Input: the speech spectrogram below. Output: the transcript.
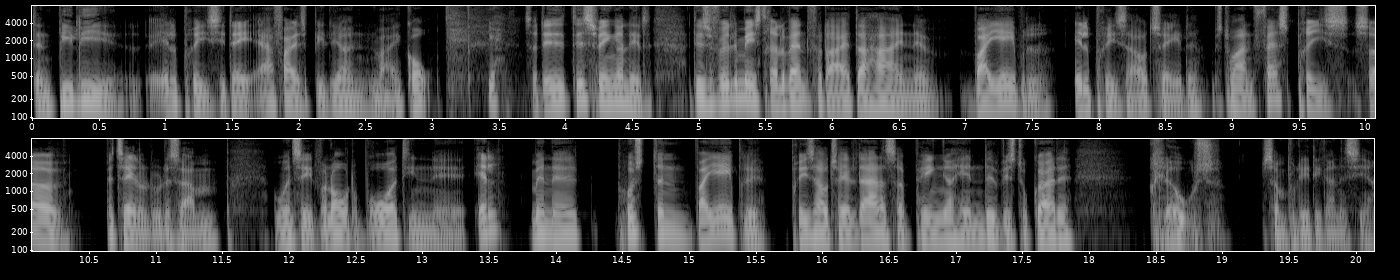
den billige elpris i dag er faktisk billigere, end den var i går. Ja. Så det, det svinger lidt. Det er selvfølgelig mest relevant for dig, der har en øh, variabel elprisaftale. Hvis du har en fast pris, så betaler du det samme, uanset hvornår du bruger din øh, el. Men øh, hos den variable prisaftale, der er der så penge at hente, hvis du gør det klogt, som politikerne siger.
